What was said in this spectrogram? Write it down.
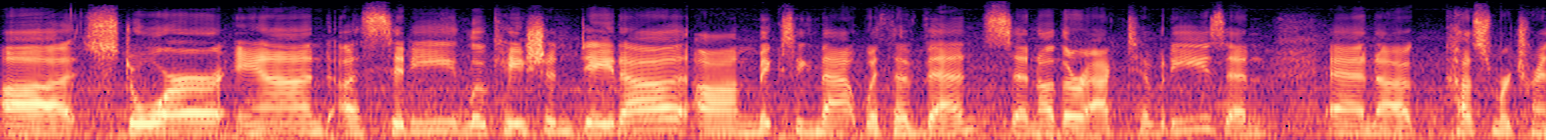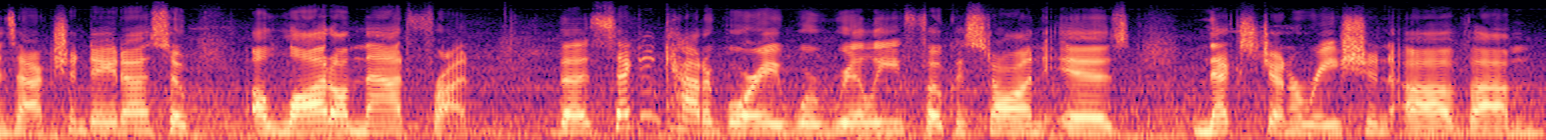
uh, store and a city location data, um, mixing that with events and other activities and, and uh, customer transaction data. So a lot on that front. The second category we're really focused on is next generation of um,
